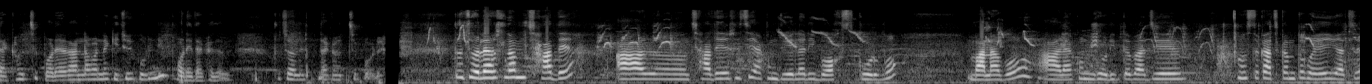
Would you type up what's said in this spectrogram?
দেখা হচ্ছে পরে। রান্নাবান্না কিছুই করিনি, পরে দেখা যাবে। তো চলেন, দেখা হচ্ছে পরে। তো চলে আসলাম ছাদে, আর ছাদে এসেছি, এখন জুয়েলারি বক্স করব, বানাবো, আর এখন ঘড়িতে বাজে, সমস্ত কাজকাম তো হয়েই গেছে,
